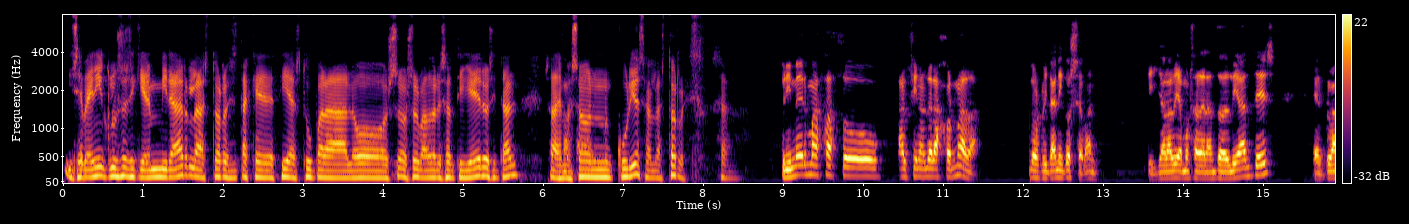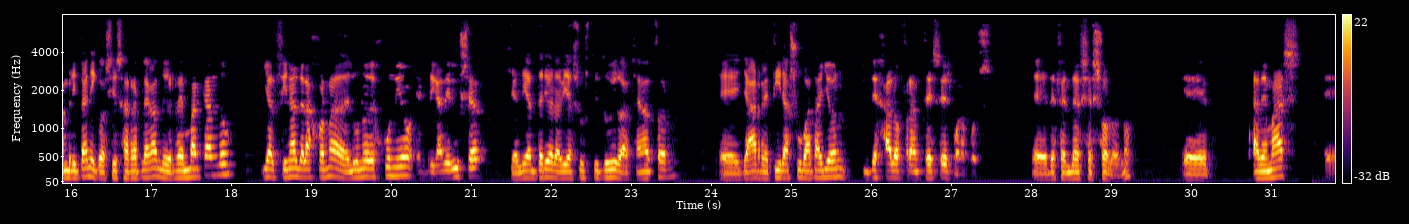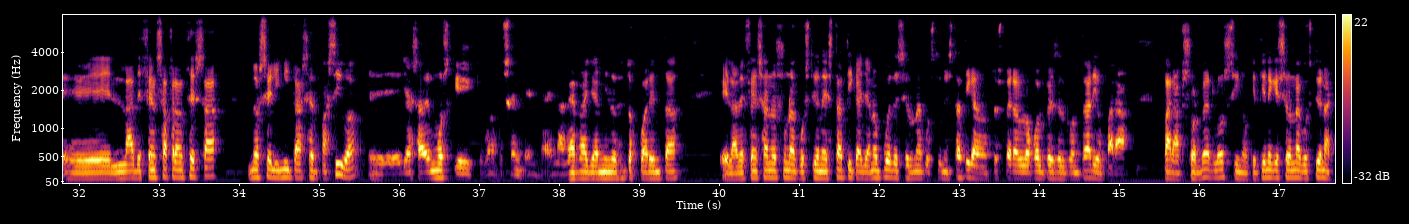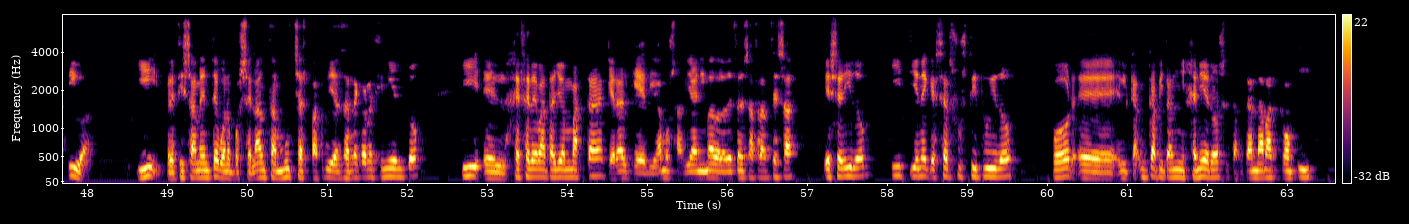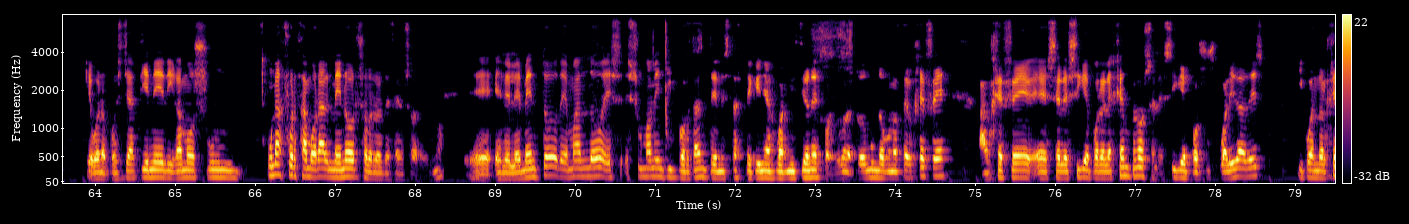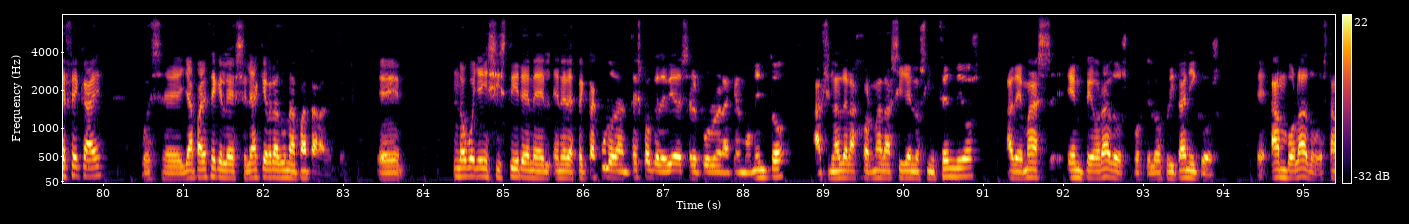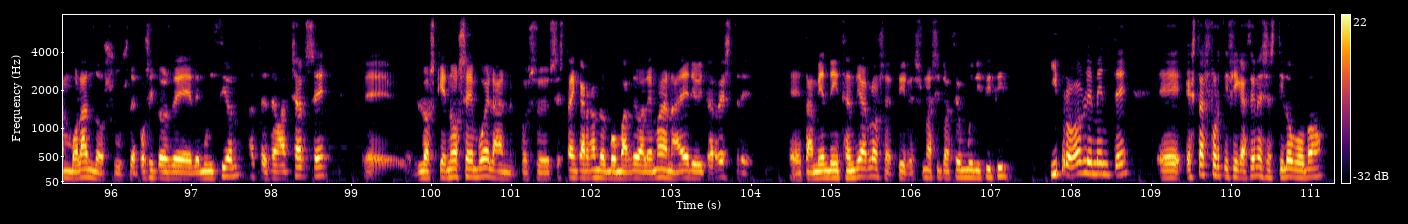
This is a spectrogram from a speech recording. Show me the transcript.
Y se ven incluso si quieren mirar las torres estas que decías tú para los observadores artilleros y tal. O sea, además son curiosas las torres. O sea... Primer mazazo al final de la jornada. los británicos se van. Y ya lo habíamos adelantado el día antes, el plan británico se irse replegando y reembarcando, y al final de la jornada del 1 de junio, el brigadier Usher, que el día anterior había sustituido al general Thorne, eh, ya retira su batallón y deja a los franceses, bueno, pues eh, defenderse solo, ¿no? Eh, además, la defensa francesa no se limita a ser pasiva. ya sabemos que, bueno, pues en, la guerra ya en 1940 la defensa no es una cuestión estática, ya no puede ser una cuestión estática donde tú esperas los golpes del contrario para, para absorberlos, sino que tiene que ser una cuestión activa. Y precisamente, bueno, pues se lanzan muchas patrullas de reconocimiento y el jefe de batallón Macta, que era el que, digamos, había animado la defensa francesa, es herido y tiene que ser sustituido por eh, un capitán de ingenieros, el capitán Nabat Compi, que, bueno, pues ya tiene, digamos, una fuerza moral menor sobre los defensores, eh, el elemento de mando es, sumamente importante en estas pequeñas guarniciones porque bueno, todo el mundo conoce al jefe, al jefe eh, se le sigue por el ejemplo, se le sigue por sus cualidades y cuando el jefe cae, pues eh, ya parece que se le ha quebrado una pata a la defensa. No voy a insistir en el, espectáculo dantesco que debía de ser el pueblo en aquel momento. Al final de la jornada siguen los incendios, además empeorados porque los británicos eh, han volado, están volando sus depósitos de, munición antes de marcharse. los que no se vuelan, pues se está encargando el bombardeo alemán, aéreo y terrestre, también de incendiarlos. Es decir, es una situación muy difícil y probablemente eh, estas fortificaciones estilo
